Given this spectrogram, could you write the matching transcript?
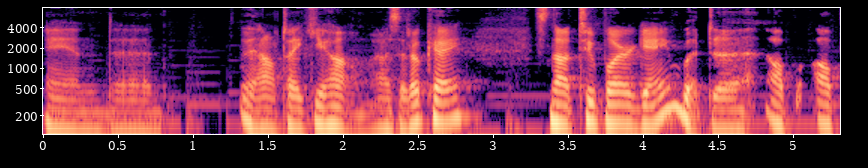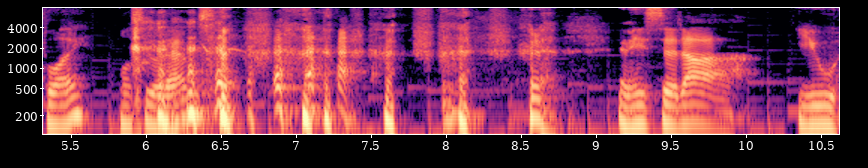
and uh, then I'll take you home." I said, "Okay." It's not a two-player game, but uh, I'll I'll play. We'll see what happens. and he said, "Ah, you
